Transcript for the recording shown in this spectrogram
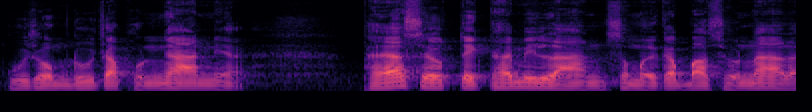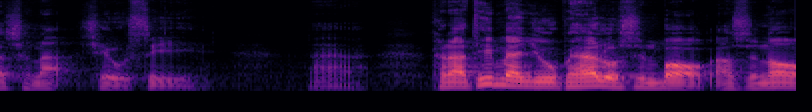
คุณผู้ชมดูจากผลงานเนี่ยแพ้เซลติกแพ้มิลานเสมอกับบาร์เซโลนาและชนะเชลซีขณะที่แมนยูแพ้โรเซนบอร์กอาร์เซนอล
